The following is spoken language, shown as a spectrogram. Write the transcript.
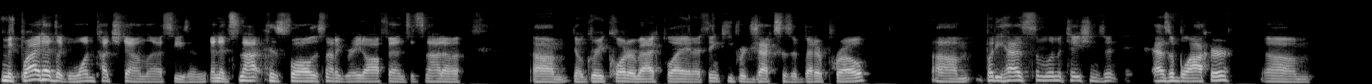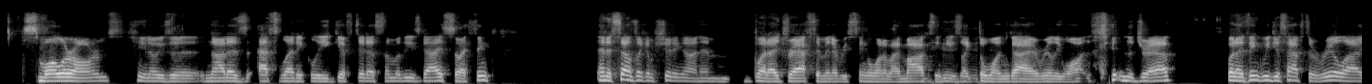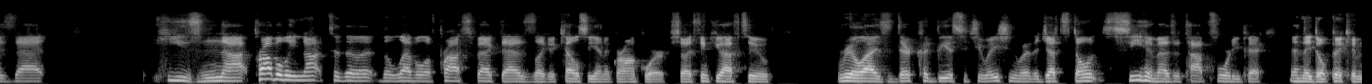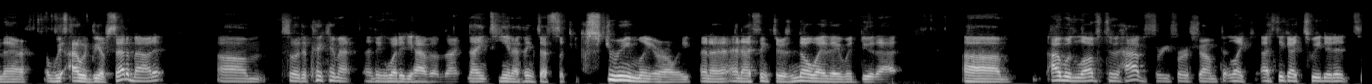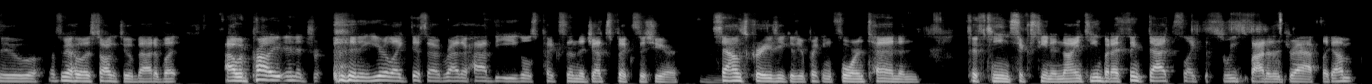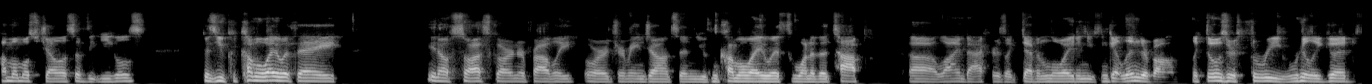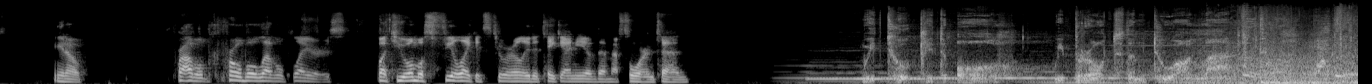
McBride had like one touchdown last season, and it's not his fault. It's not a great offense. It's not a um, you know great quarterback play, and I think he projects as a better pro. Um, but he has some limitations in, as a blocker. Um, smaller arms. You know, he's a not as athletically gifted as some of these guys. So I think, and it sounds like I'm shitting on him, but I draft him in every single one of my mocks, and he's like the one guy I really want in the draft. But I think we just have to realize that he's not probably not to the the level of prospect as like a Kelce and a Gronk were. So I think you have to realize there could be a situation where the Jets don't see him as a top 40 pick and they don't pick him there. I would be upset about it. Um, so to pick him at, I think, what did he have him? 19? I think that's like extremely early. And I, and I think there's no way they would do that. Um, I would love to have three first round. Like, I think I tweeted it to, I forget who I was talking to about it, but I would probably in a, in a year like this, I would rather have the Eagles picks than the Jets picks this year. Sounds crazy because you're picking four and 10 and 15, 16 and 19, but I think that's like the sweet spot of the draft. Like I'm, I'm almost jealous of the Eagles because you could come away with a, you know, Sauce Gardner probably or Jermaine Johnson. You can come away with one of the top uh, linebackers like Devin Lloyd, and you can get Linderbaum. Like those are three really good, you know, probably Pro Bowl level players. But you almost feel like it's too early to take any of them at four and ten. We took it all. We brought them to our land.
